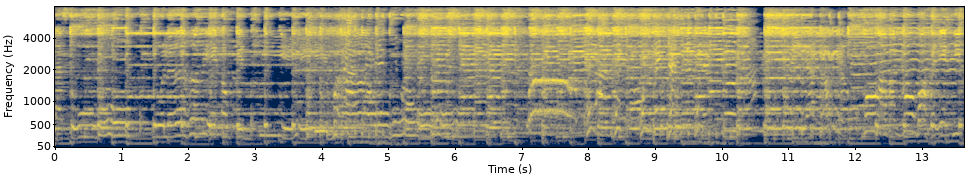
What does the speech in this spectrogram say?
ละสู้กูเลยต้องเป็นพี่เมาเมียกับเราพ่อมันเฮาบ่ให้คิด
